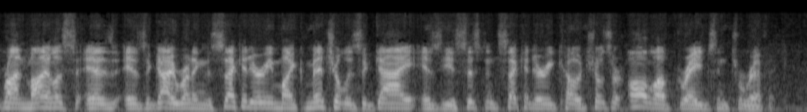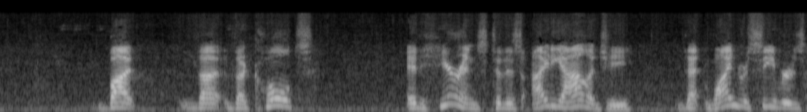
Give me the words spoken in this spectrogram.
Ron Milus as, as a guy running the secondary. Mike Mitchell is a guy as the assistant secondary coach. Those are all upgrades and terrific. But the the Colts adherence to this ideology that wide receivers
